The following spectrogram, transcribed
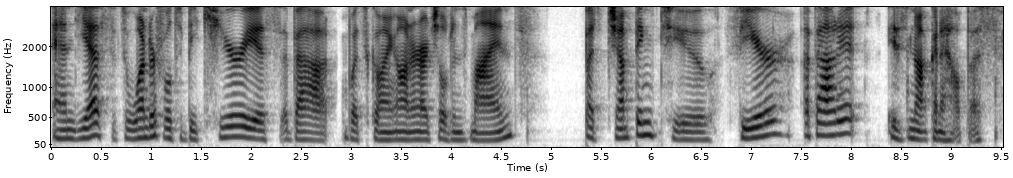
And yes, it's wonderful to be curious about what's going on in our children's minds, but jumping to fear about it is not going to help us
